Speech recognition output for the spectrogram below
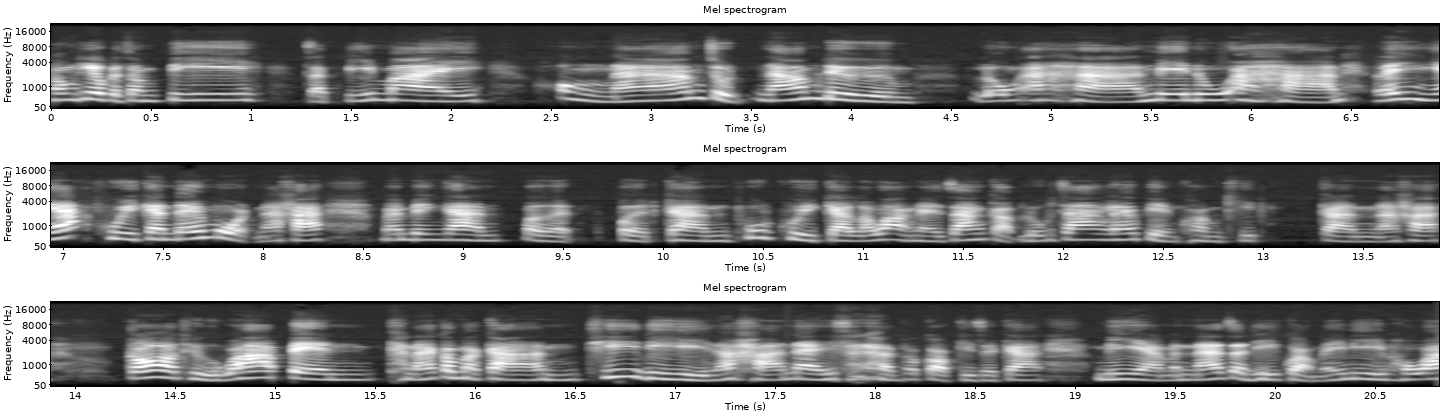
ท่องเที่ยวประจำปี จัดปีใหม่ห้องน้ำจุดน้ำดื่ม โรงอาหารเมนูอาหารอะไรอย่างเงี้ยคุยกันได้หมดนะคะ มันเป็นการเปิดเปิดการพูดคุยกันระหว่างนายจ้างกับลูกจ้างแลกเปลี่ยนความคิดกันนะคะ ก็ถือว่าเป็นคณะกรรมการที่ดีนะคะ ในสถานประกอบกิจการมีอะมันน่าจะดีกว่าไม่มี เพราะว่า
